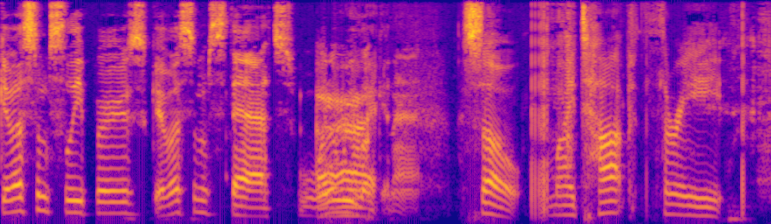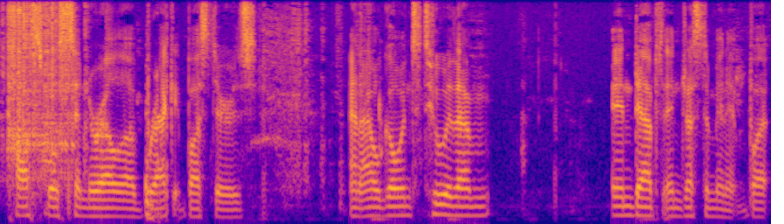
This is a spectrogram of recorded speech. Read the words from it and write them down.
Give us some sleepers. Give us some stats. What are we All right. looking at? So, my top three possible Cinderella bracket busters, and I will go into two of them in depth in just a minute. But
